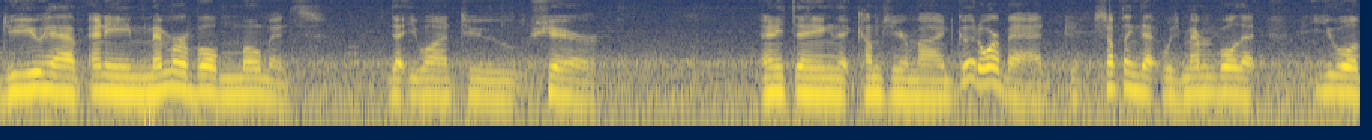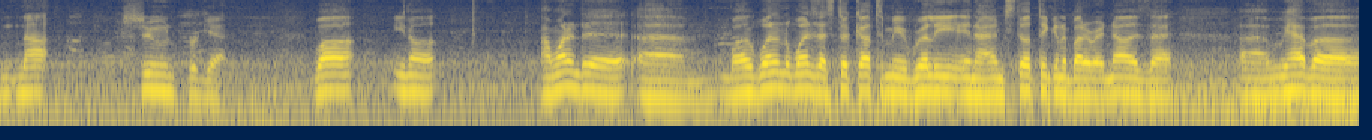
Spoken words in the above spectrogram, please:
Do you have any memorable moments that you want to share? Anything that comes to your mind, good or bad, something that was memorable that you will not soon forget? Well, you know, I wanted to. Um, well, one of the ones that stuck out to me really, and I'm still thinking about it right now, is that uh, we have a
